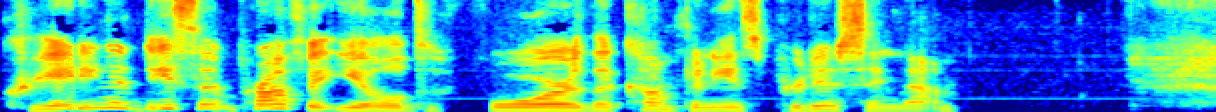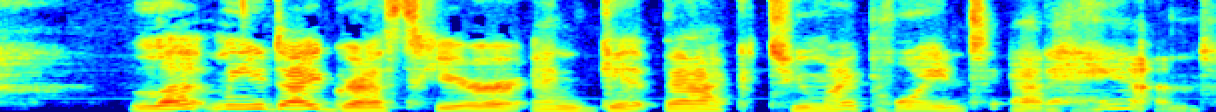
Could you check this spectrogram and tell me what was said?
creating a decent profit yield for the companies producing them. Let me digress here and get back to my point at hand.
